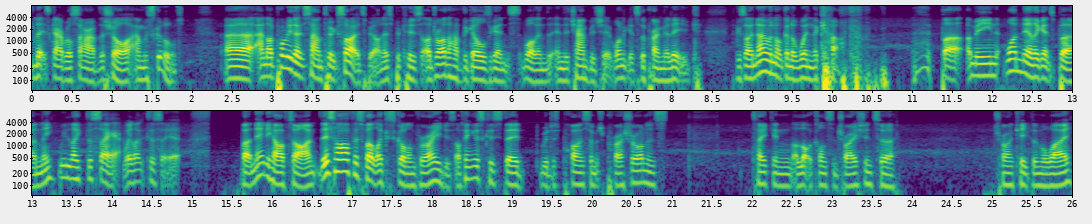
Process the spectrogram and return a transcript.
lets Gabriel have the shot, and we scored. Uh, and I probably don't sound too excited to be honest, because I'd rather have the goals against well in the in the championship when it gets to the Premier League, because I know we're not going to win the cup. but I mean, one 0 against Burnley, we like to say it. We like to say it. But nearly half time. This half has felt like it's gone on for ages. I think it's because they were just putting so much pressure on and taking a lot of concentration to try and keep them away.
